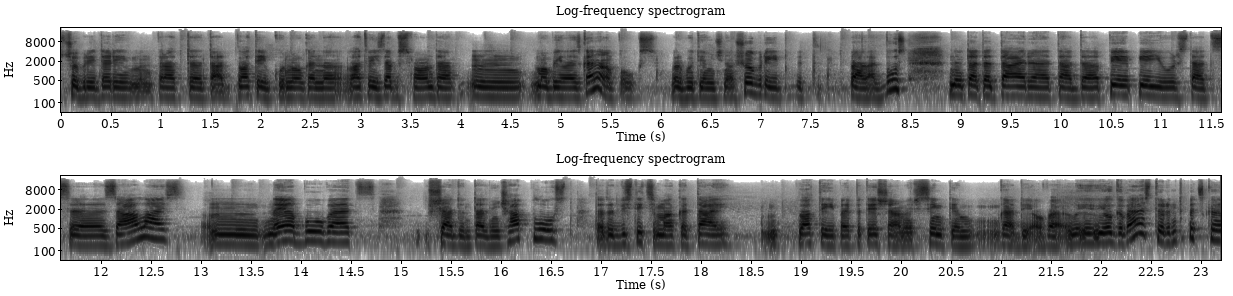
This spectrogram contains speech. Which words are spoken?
šobrīd arī manuprāt, tāda platība, kur no gan Latvijas dabas fonda mm, mobilais ganāmpulks. Varbūt, ja viņš nav šobrīd, bet vēlāk būs. Nu, tā, tā, tā ir tāda pie, pie jūras tāds zālājs, mm, neapbūvēts, šad un tad viņš aplūst. Tad visticamāk, ka tā ir platībai patiešām ir simtiem gadu jau ilga vēsture. Tāpēc, ka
